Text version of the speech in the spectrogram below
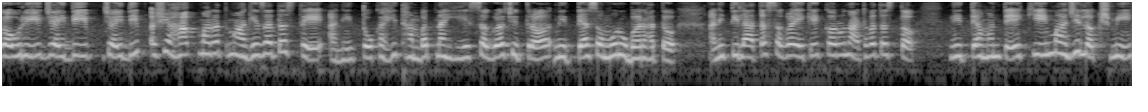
गौरी जयदीप जयदीप अशी हाक मारत मागे जात असते आणि तो काही थांबत नाही. हे सगळं चित्र नित्यासमोर उभं राहतं आणि तिला आता सगळं एक एक करून आठवत असतं. नित्या म्हणते की माझी लक्ष्मी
